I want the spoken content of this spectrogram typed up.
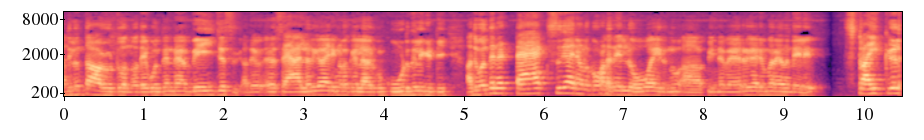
അതിലും താഴോട്ട് വന്നു. അതേപോലെ തന്നെ വേജസ് അതേ സാലറി കാര്യങ്ങളൊക്കെ എല്ലാവർക്കും കൂടുതൽ കിട്ടി. അതുപോലെ തന്നെ ടാക്സ് കാര്യങ്ങളൊക്കെ വളരെ ലോ ആയിരുന്നു. പിന്നെ വേറൊരു കാര്യം പറയാന്നുണ്ടെങ്കിൽ സ്ട്രൈക്കുകൾ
